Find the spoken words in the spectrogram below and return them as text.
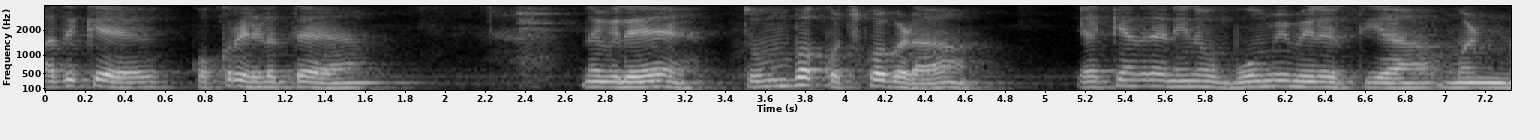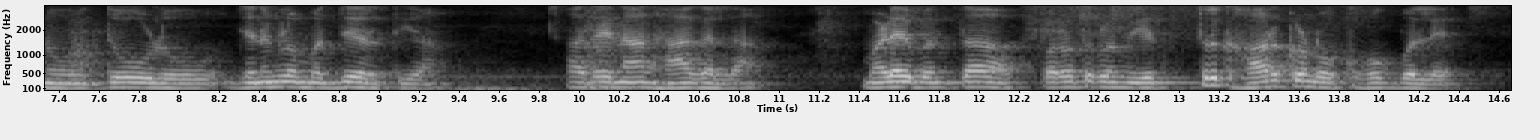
ಅದಕ್ಕೆ ಕೊಕ್ಕರೆ ಹೇಳುತ್ತೆ ನವಿಲೆ ತುಂಬ ಕೊಚ್ಕೋಬೇಡ. ಯಾಕೆಂದರೆ ನೀನು ಭೂಮಿ ಮೇಲೆ ಇರ್ತೀಯ? ಮಣ್ಣು, ಧೂಳು, ಜನಗಳ ಮಧ್ಯೆ ಇರ್ತೀಯ? ಆದರೆ ನಾನು ಹಾಗಲ್ಲ. ಮಳೆ ಬಂತ, ಪರ್ವತಗಳನ್ನು ಎತ್ತರಕ್ಕೆ ಹಾರ್ಕೊಂಡು ಹೋಗಿ ಹೋಗಬಲ್ಲೆ.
